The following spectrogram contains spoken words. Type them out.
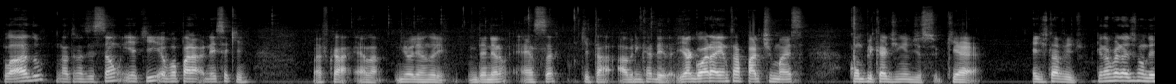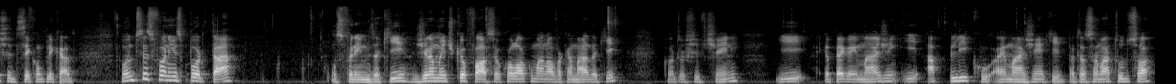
pro lado na transição e aqui eu vou parar nesse aqui. Vai ficar ela me olhando ali, entenderam? Essa que tá a brincadeira. E agora entra a parte mais complicadinha disso, que é editar vídeo. Que na verdade não deixa de ser complicado. Quando vocês forem exportar os frames aqui, geralmente o que eu faço? Eu coloco uma nova camada aqui, Ctrl Shift N, e eu pego a imagem e aplico a imagem aqui, para transformar tudo só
